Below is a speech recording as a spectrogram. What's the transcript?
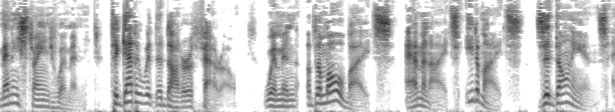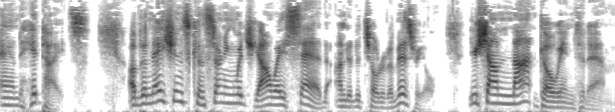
many strange women, together with the daughter of Pharaoh, women of the Moabites, Ammonites, Edomites, Zidonians, and Hittites, of the nations concerning which Yahweh said unto the children of Israel, You shall not go into them,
